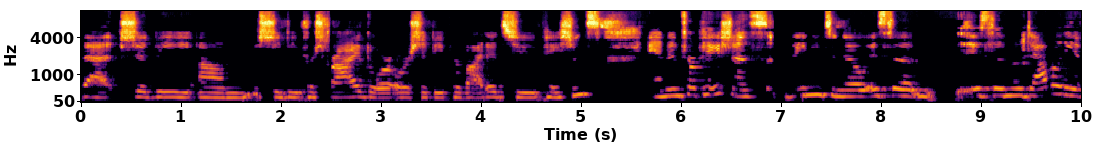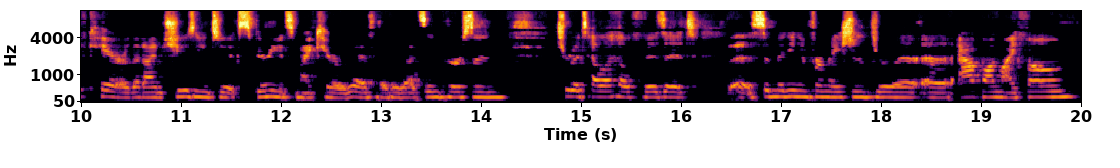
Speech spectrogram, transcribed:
that should be um, should be prescribed or, or should be provided to patients. And then for patients, they need to know is the is the modality of care that I'm choosing to experience my care with, whether that's in person, through a telehealth visit, uh, submitting information through an app on my phone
